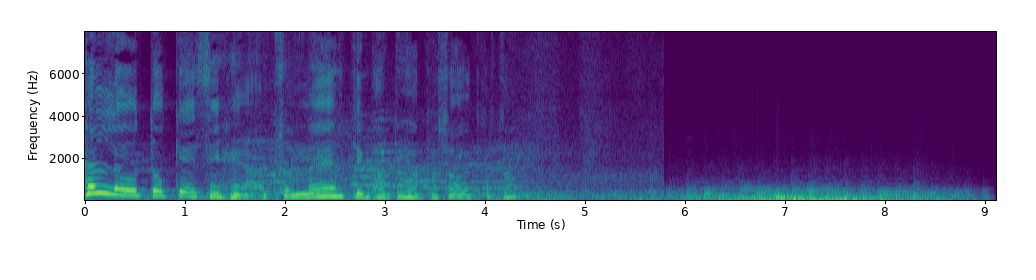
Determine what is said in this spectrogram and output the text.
Hello तो कैसे हैं आप सब? मैं ऋतिक भाटिया आपका स्वागत करता हूँ।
